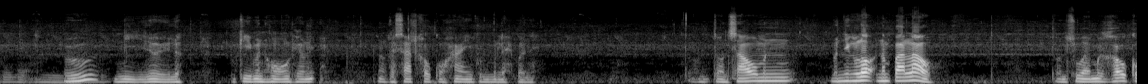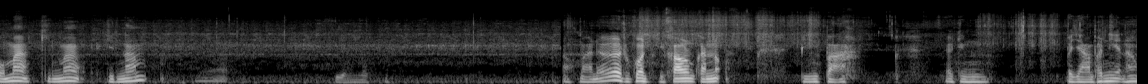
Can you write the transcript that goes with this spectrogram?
ได้แล้วมีเออหนีเลยเลยเมื่อกี้มันห้องแถวนี้มันกระซัดเขาก็ให้พุ่นไปเลยบัดนี้ตอนตอนเช้ามันมันยังเลาะน้ำปลาเล่าตอนสวยมันเขาก็มากกินมากกินน้เสียงนกำเอามาเด้อทุกคนกินข้าวนำกันเนาะปีงป่าแล้วจึงพยายามพะเนียดเขา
